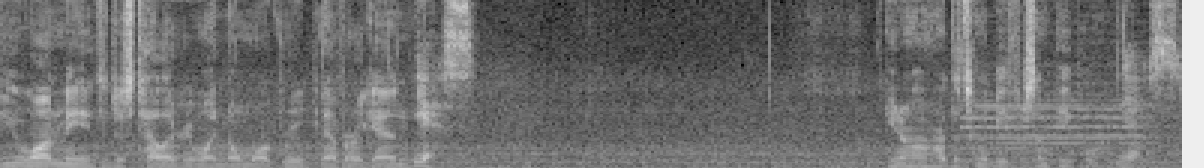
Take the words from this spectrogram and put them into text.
you want me to just tell everyone no more group, never again? Yes. You know how hard that's going to be for some people? Yes.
